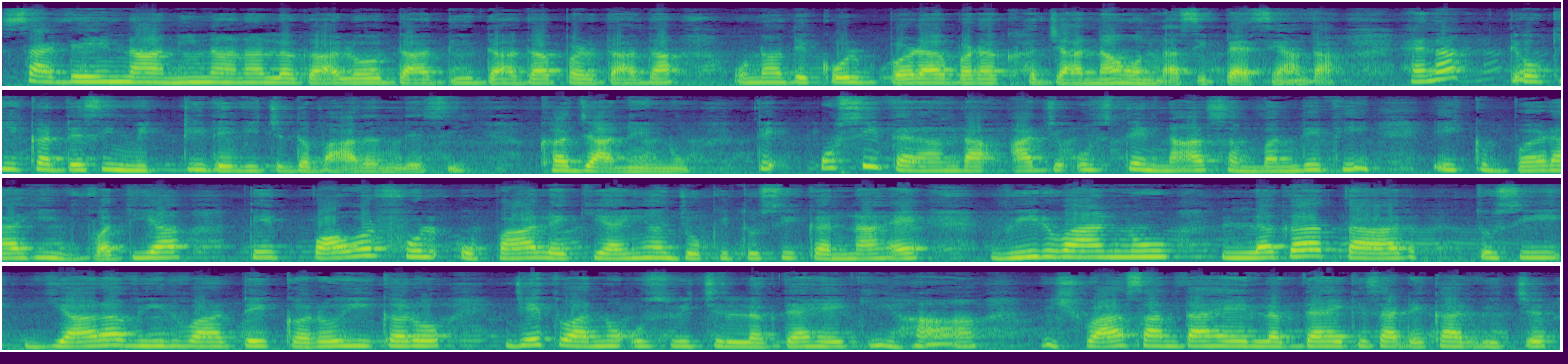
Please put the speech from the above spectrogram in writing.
ਸਾਡੇ ਨਾਨੀ ਨਾਨਾ ਲਗਾ ਲੋ ਦਾਦੀ, ਦਾਦਾ, ਪੜਦਾਦਾ, ਉਹਨਾਂ ਦੇ ਕੋਲ ਬੜਾ ਬੜਾ ਖਜ਼ਾਨਾ ਹੁੰਦਾ ਸੀ ਪੈਸਿਆਂ ਦਾ। ਹੈਨਾ ਤੇ ਉਹ ਕੀ ਕਰਦੇ ਸੀ? ਮਿੱਟੀ ਦੇ ਵਿੱਚ ਦਬਾ ਦਿੰਦੇ ਸੀ ਖਜ਼ਾਨੇ ਨੂੰ। ਤੇ ਉਸੇ ਤਰ੍ਹਾਂ ਦਾ ਅੱਜ ਉਸ ਦੇ ਨਾਲ ਸੰਬੰਧਿਤ ਹੀ ਇੱਕ ਬੜਾ ਹੀ ਵਧੀਆ ਤੇ ਪਾਵਰਫੁਲ ਉਪਾਅ ਲੈ ਕੇ ਆਈ ਹਾਂ, ਜੋ ਕਿ ਤੁਸੀਂ ਕਰਨਾ ਹੈ। ਵੀਰਵਾਰ ਨੂੰ ਲਗਾਤਾਰ ਤੁਸੀਂ 11 ਵੀਰਵਾਰ ਤੇ ਕਰੋ ਹੀ ਕਰੋ। ਜੇ ਤੁਹਾਨੂੰ ਉਸ ਵਿੱਚ ਲੱਗਦਾ ਹੈ ਕਿ ਹਾਂ, ਵਿਸ਼ਵਾਸ ਆਂਦਾ ਹੈ, ਲੱਗਦਾ ਹੈ ਕਿ ਸਾਡੇ ਘਰ ਵਿੱਚ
